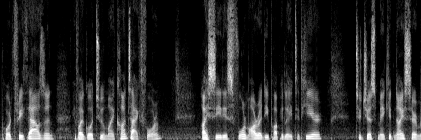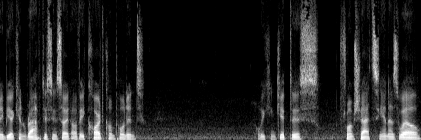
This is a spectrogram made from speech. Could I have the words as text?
port 3000. If I go to my contact form, I see this form already populated here. To just make it nicer, maybe I can wrap this inside of a card component. We can get this from ShadCN as well.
